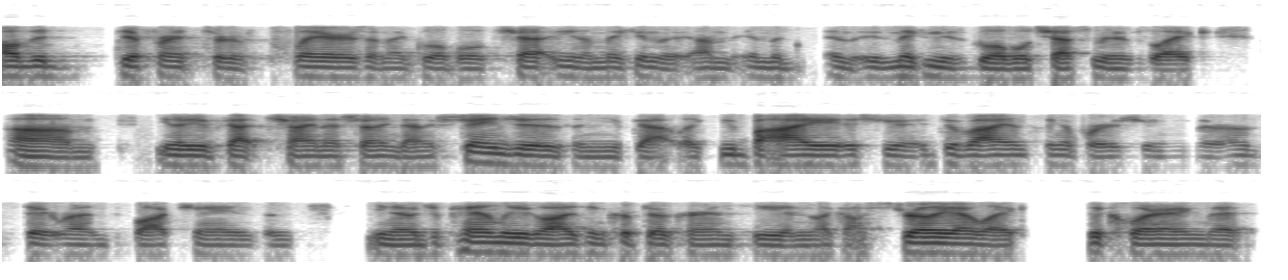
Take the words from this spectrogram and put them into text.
all the different sort of players on the global chess, you know, making the um, in the in, making these global chess moves. Like, um, you know, you've got China shutting down exchanges, and you've got like Dubai issuing Dubai and Singapore issuing their own state-run blockchains, and you know, Japan legalizing cryptocurrency, and like Australia like declaring that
